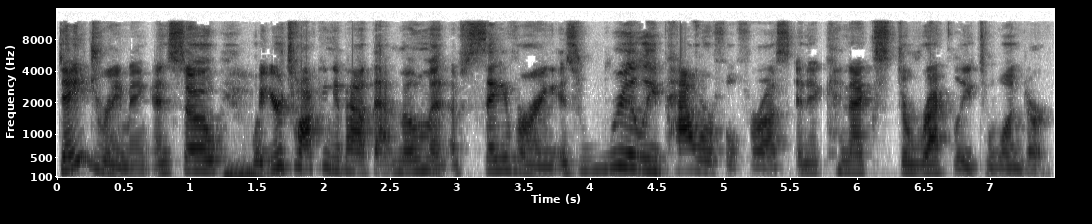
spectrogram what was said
daydreaming. And so mm-hmm. what you're talking about, that moment of savoring is really powerful for us and it connects directly to wonder.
